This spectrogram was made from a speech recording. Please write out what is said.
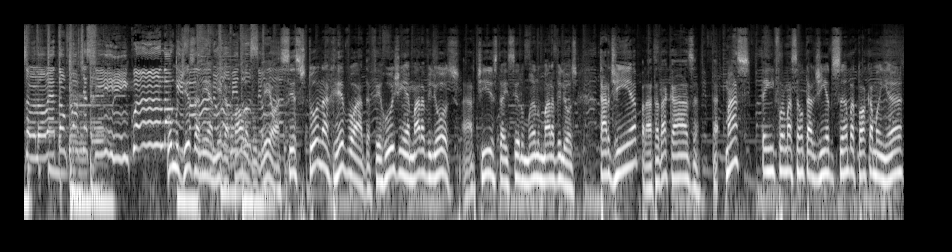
Coração não é tão forte assim. Quando Como diz a minha amiga Paula Bublé, ó, sextona revoada. Ferrugem é maravilhoso, artista e ser humano maravilhoso. Tardinha, prata da casa. Tá? Mas tem informação, Tardinha do Samba toca amanhã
